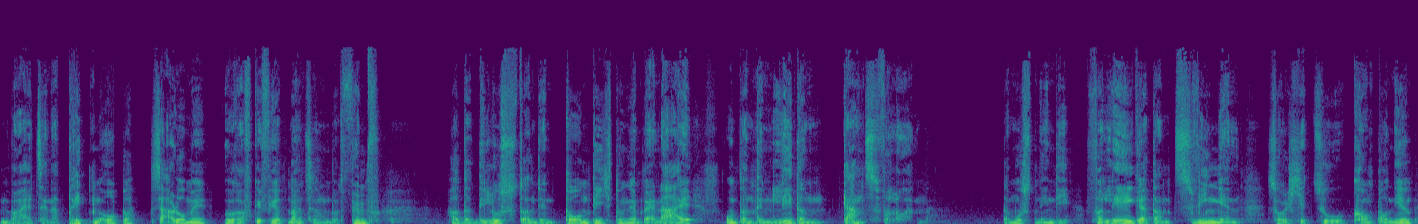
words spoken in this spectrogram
in Wahrheit seiner dritten Oper, Salome, uraufgeführt 1905, hat er die Lust an den Tondichtungen beinahe und an den Liedern ganz verloren. Da mussten ihn die Verleger dann zwingen, solche zu komponieren,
